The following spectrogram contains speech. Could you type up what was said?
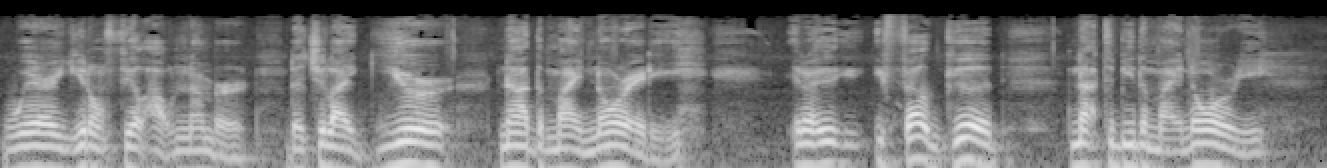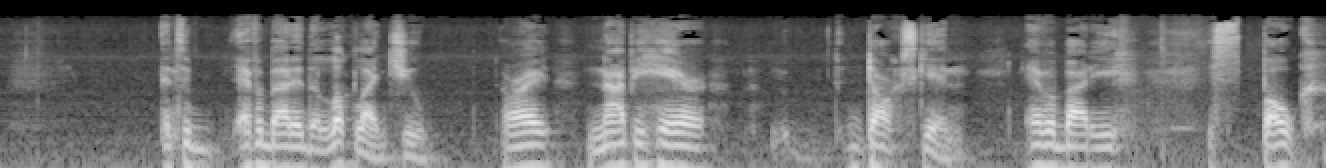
where you don't feel outnumbered that you're like you're not the minority. You know it, it felt good not to be the minority and to everybody that looked like you all right? Nappy hair dark skin. Everybody spoke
